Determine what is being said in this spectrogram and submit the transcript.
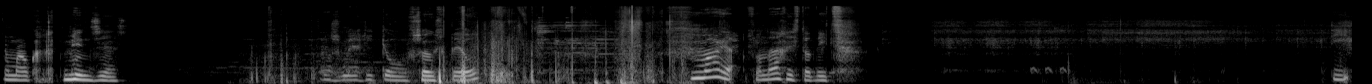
Normaal krijg ik min 6. Als ik met of zo speel. Maar ja, vandaag is dat niet. Die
